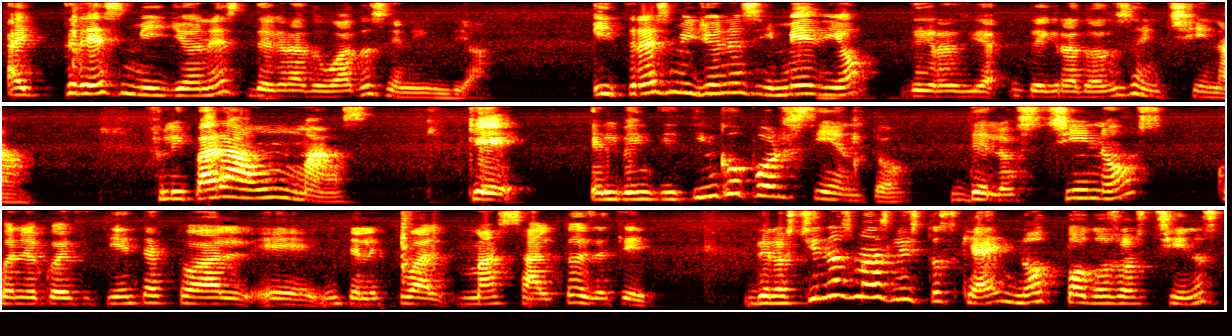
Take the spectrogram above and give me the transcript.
hay 3 millones de graduados en India. Y 3 millones y medio de, graduados en China. Flipar aún más que el 25% de los chinos con el coeficiente actual eh, intelectual más alto, es decir, de los chinos más listos que hay, no todos los chinos,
